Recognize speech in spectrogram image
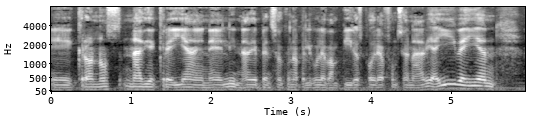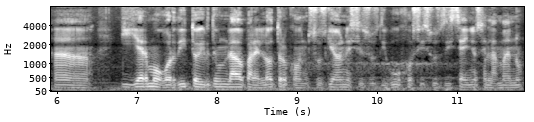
eh, Cronos, nadie creía en él y nadie pensó que una película de vampiros podría funcionar. Y ahí veían a Guillermo Gordito ir de un lado para el otro con sus guiones y sus dibujos y sus diseños en la mano,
